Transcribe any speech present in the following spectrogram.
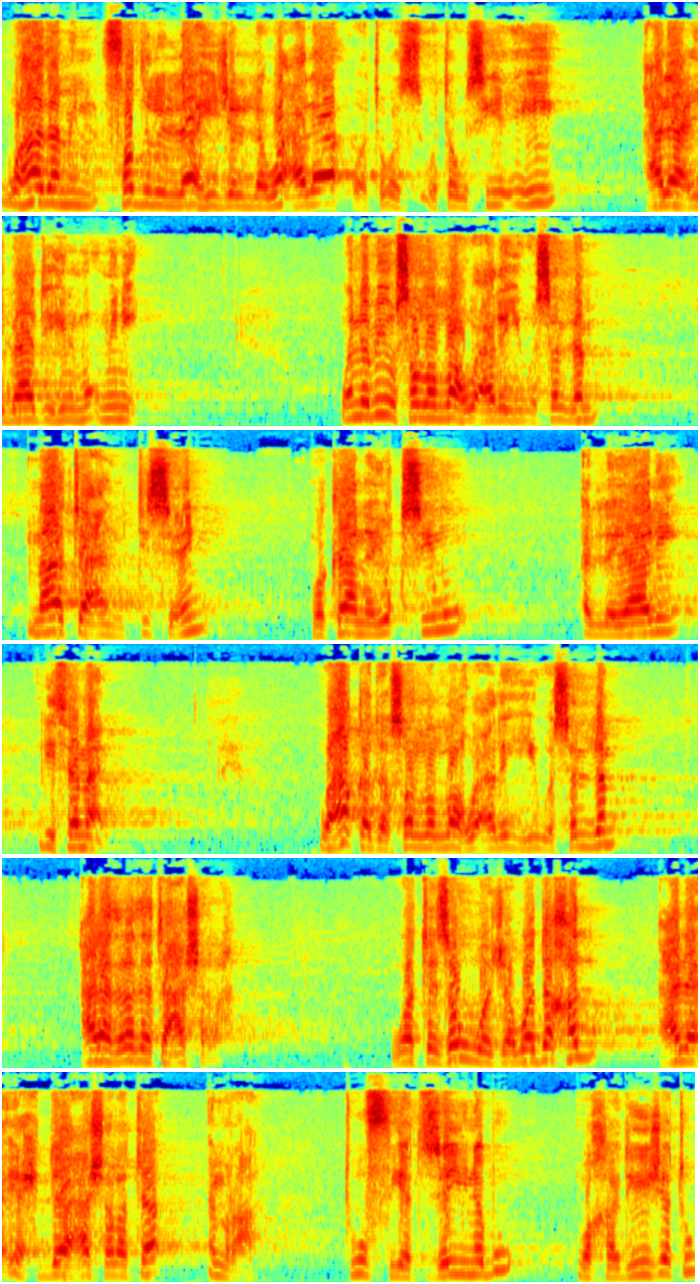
وهذا من فضل الله جل وعلا وتوسيعه على عباده المؤمنين. والنبي صلى الله عليه وسلم مات عن تسع وكان يقسم الليالي لثمان. وعقد صلى الله عليه وسلم على ثلاثة عشرة وتزوج ودخل على إحدى عشرة امرأة. توفيت زينب وخديجة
